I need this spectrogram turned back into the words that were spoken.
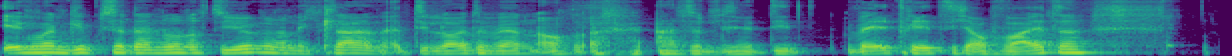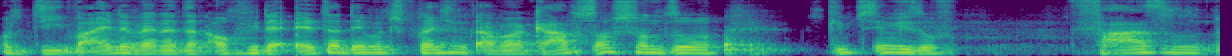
Irgendwann gibt es ja dann nur noch die Jüngeren. Nicht klar, die Leute werden auch, also die, die Welt dreht sich auch weiter. Und die Weine werden ja dann auch wieder älter dementsprechend, aber gab es auch schon so, gibt es irgendwie so Phasen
